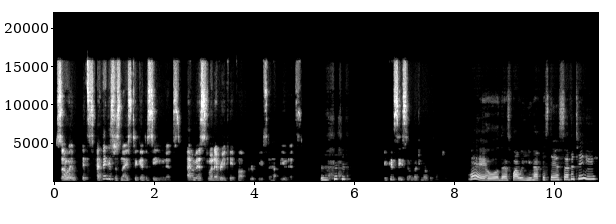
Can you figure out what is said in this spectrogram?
So it, it's, I think it's just nice to get to see units. I missed when every K-pop group used to have units. you could see so much more potential. Hey, well, that's why we, you have to stay at 17.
